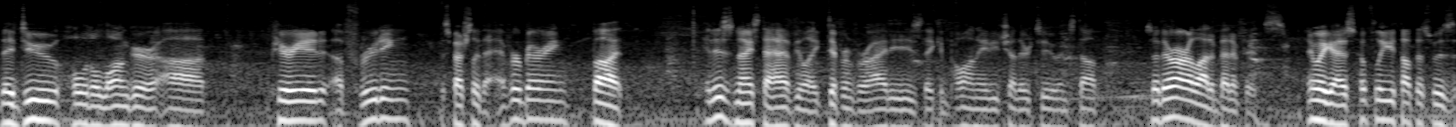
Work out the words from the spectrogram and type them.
they do hold a longer uh, period of fruiting, especially the everbearing, but it is nice to have like different varieties. They can pollinate each other too and stuff. So there are a lot of benefits. Anyway guys, hopefully you thought this was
